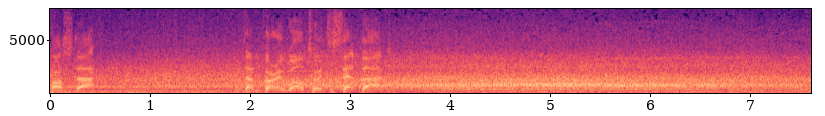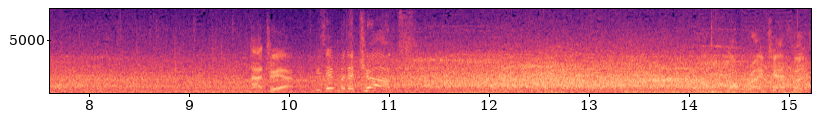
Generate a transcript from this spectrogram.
Costa. Done very well to intercept that. Adrian. He's in with a chance. Effort.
